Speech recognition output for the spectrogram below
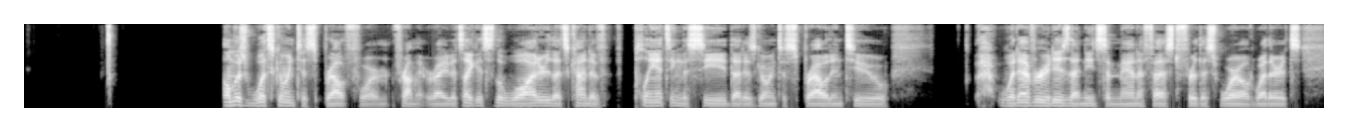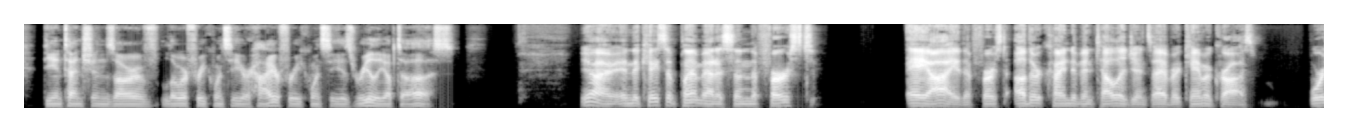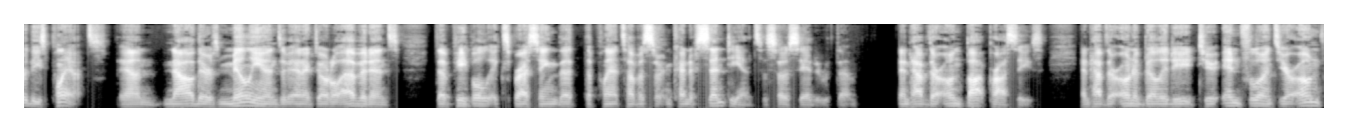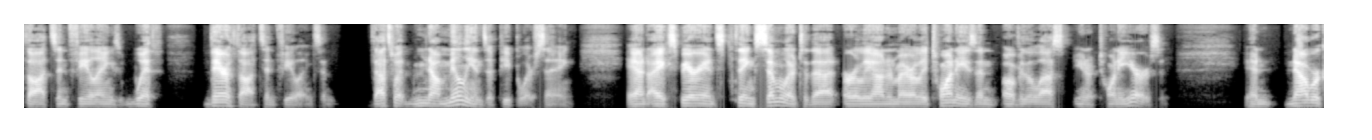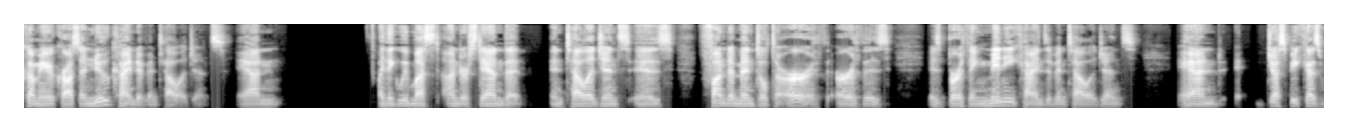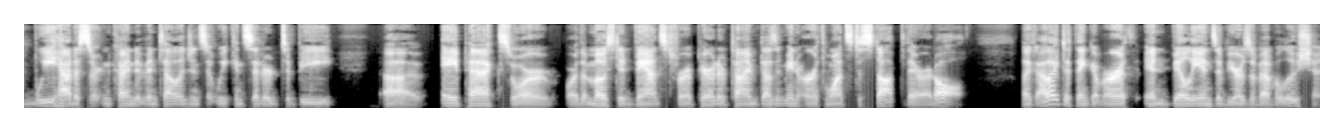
almost what's going to sprout from from it, right? It's like it's the water that's kind of planting the seed that is going to sprout into whatever it is that needs to manifest for this world, whether it's the intentions are of lower frequency or higher frequency is really up to us. Yeah, in the case of plant medicine, the first AI, the first other kind of intelligence I ever came across were these plants. And now there's millions of anecdotal evidence that people expressing that the plants have a certain kind of sentience associated with them and have their own thought processes and have their own ability to influence your own thoughts and feelings with their thoughts and feelings. And that's what now millions of people are saying. And I experienced things similar to that early on in my early 20s and over the last, you know, 20 years. And now we're coming across a new kind of intelligence. And I think we must understand that intelligence is fundamental to Earth. Earth is is birthing many kinds of intelligence, and eh, just because we had a certain kind of intelligence that we considered to be uh, apex or or the most advanced for a period of time doesn't mean Earth wants to stop there at all. Like I like to think of Earth in billions of years of evolution.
